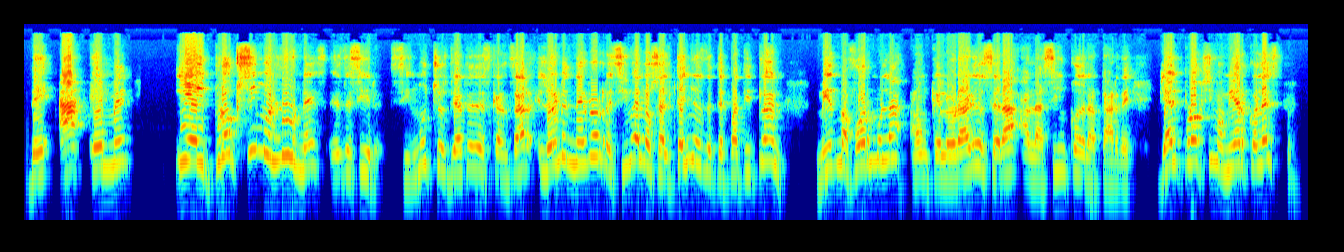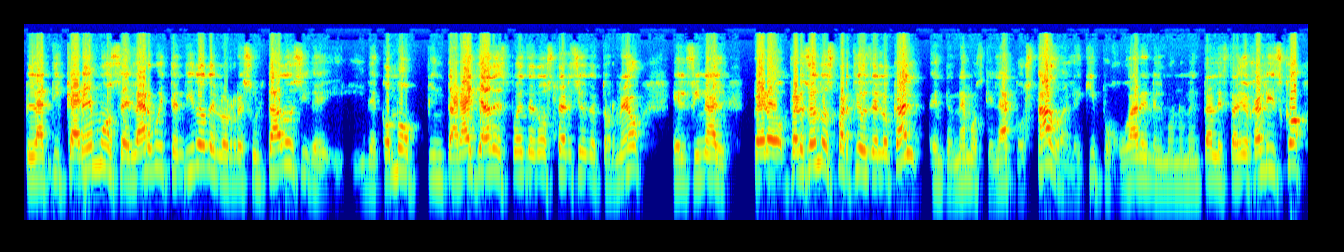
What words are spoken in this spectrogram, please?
de AM. Y el próximo lunes, es decir, sin muchos días de descansar, Leones Negros recibe a los salteños de Tepatitlán. Misma fórmula, aunque el horario será a las 5 de la tarde. Ya el próximo miércoles platicaremos el largo y tendido de los resultados y de, y de cómo pintará ya después de dos tercios de torneo el final. Pero, pero son dos partidos de local. Entendemos que le ha costado al equipo jugar en el Monumental Estadio Jalisco,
